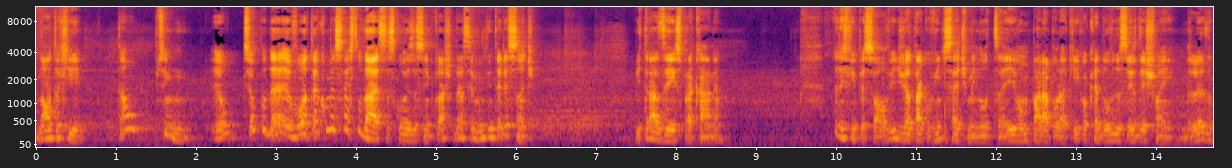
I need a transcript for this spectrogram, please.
nota aqui. Então, sim, eu se eu puder, eu vou até começar a estudar essas coisas assim, porque eu acho que deve ser muito interessante. E trazer isso para cá, né? Mas enfim, pessoal, o vídeo já tá com 27 minutos aí, vamos parar por aqui. Qualquer dúvida vocês deixam aí, beleza?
